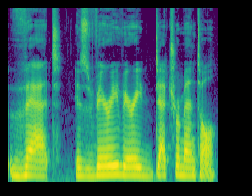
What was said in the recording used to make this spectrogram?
that is very, very detrimental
